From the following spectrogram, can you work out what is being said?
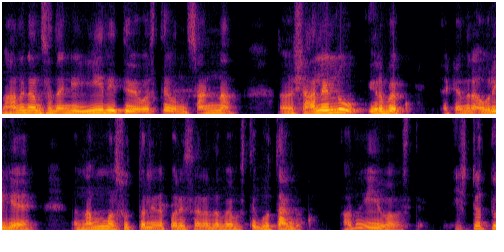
ನನಗನ್ಸದಂಗೆ ಈ ರೀತಿ ವ್ಯವಸ್ಥೆ ಒಂದು ಸಣ್ಣ ಶಾಲೆಯಲ್ಲೂ ಇರಬೇಕು. ಯಾಕೆಂದರೆ ಅವರಿಗೆ ನಮ್ಮ ಸುತ್ತಲಿನ ಪರಿಸರದ ವ್ಯವಸ್ಥೆ ಗೊತ್ತಾಗಬೇಕು. ಅದು ಈ ವ್ಯವಸ್ಥೆ. ಇಷ್ಟೊತ್ತು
